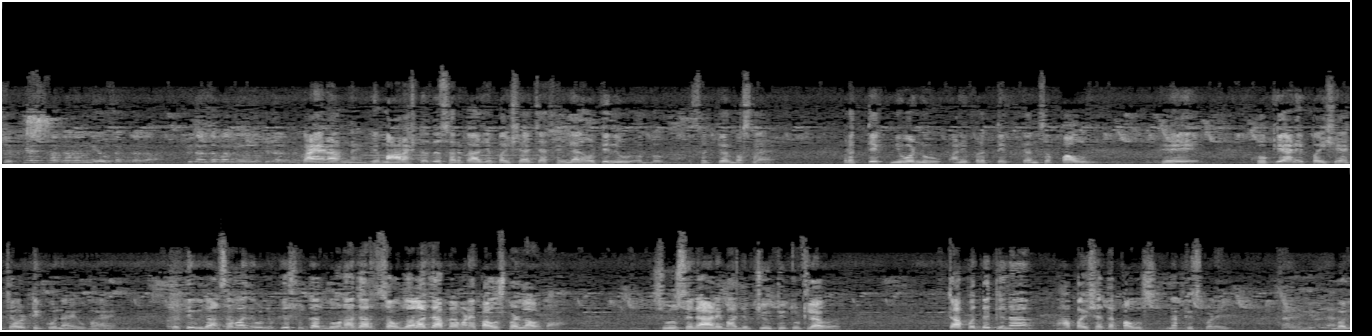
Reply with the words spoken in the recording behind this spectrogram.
सुटकेस प्रकरण येऊ शकतं का? विधानसभा निवडणुकीदरम्यान काय येणार नाही. हे महाराष्ट्राचं सरकार जे पैशाच्या थैल्यांवरती निव सत्तेवर बसलं आहे प्रत्येक निवडणूक आणि प्रत्येक त्यांचं पाऊल हे खोके आणि पैसे याच्यावर टिकून आहे उभं आहे. तर ते विधानसभा निवडणुकीत सुद्धा दोन हजार चौदाला ज्याप्रमाणे पाऊस पडला होता शिवसेना आणि भाजपची युती तुटल्यावर त्या पद्धतीनं हा पैशाचा पाऊस नक्कीच पडेल. सर हिंदी में बोल।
